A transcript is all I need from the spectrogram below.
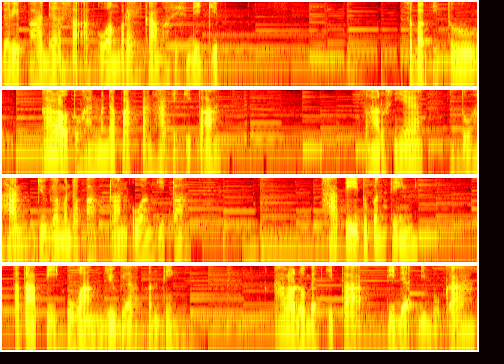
daripada saat uang mereka masih sedikit. Sebab itu, kalau Tuhan mendapatkan hati kita, seharusnya Tuhan juga mendapatkan uang kita. Hati itu penting, tetapi uang juga penting. Kalau dompet kita tidak dibuka,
